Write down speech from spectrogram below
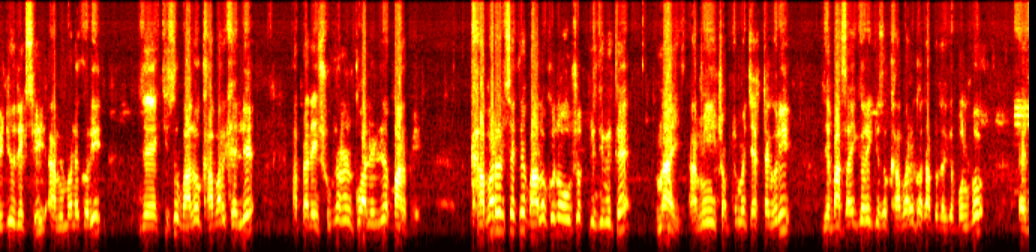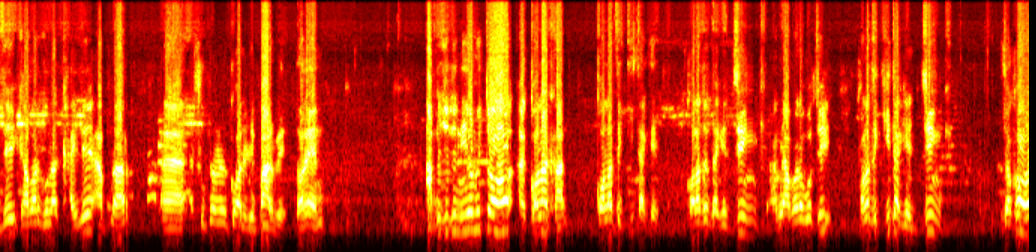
ভিডিও দেখছি, আমি মনে করি যে কিছু ভালো খাবার খেলে আপনার এই শুক্রাণুর কোয়ালিটিটা বাড়বে। খাবারের সাথে ভালো কোনো ঔষধ পৃথিবীতে নাই। আমি সবসময় চেষ্টা করি যে বাছাই করে কিছু খাবারের কথা আপনাদেরকে বলব। যেই খাবারগুলা খাইলে আপনার শুক্রাণুর কোয়ালিটি বাড়বে। ধরেন, আপনি যদি নিয়মিত কলা খান, কলাতে কি থাকে? কলাতে থাকে জিঙ্ক। আমি আবারও বলছি, কলাতে কি থাকে? জিঙ্ক। যখন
